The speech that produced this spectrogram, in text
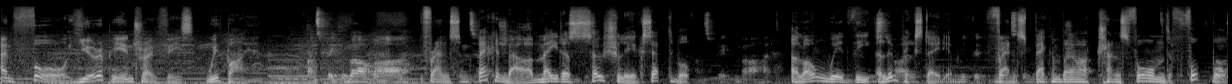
and four European trophies with Bayern. Franz Beckenbauer made us socially acceptable. Along with the Olympic Stadium, Franz Beckenbauer transformed football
